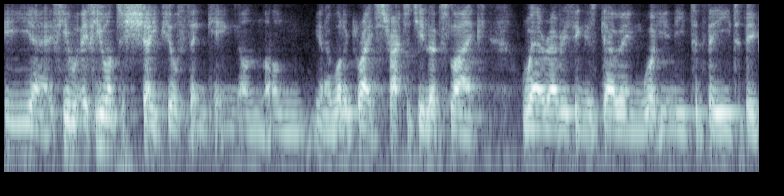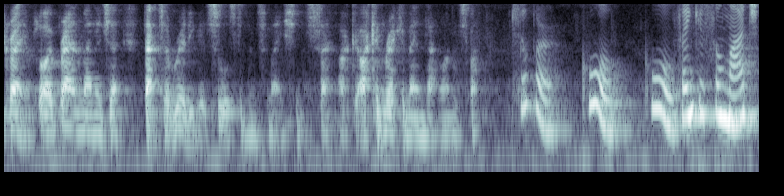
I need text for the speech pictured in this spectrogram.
yeah, if you if you want to shape your thinking on on you know what a great strategy looks like, where everything is going, what you need to be to be a great employer brand manager, that's a really good source of information. So I, I can recommend that one as well. Super, cool, cool. Thank you so much.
